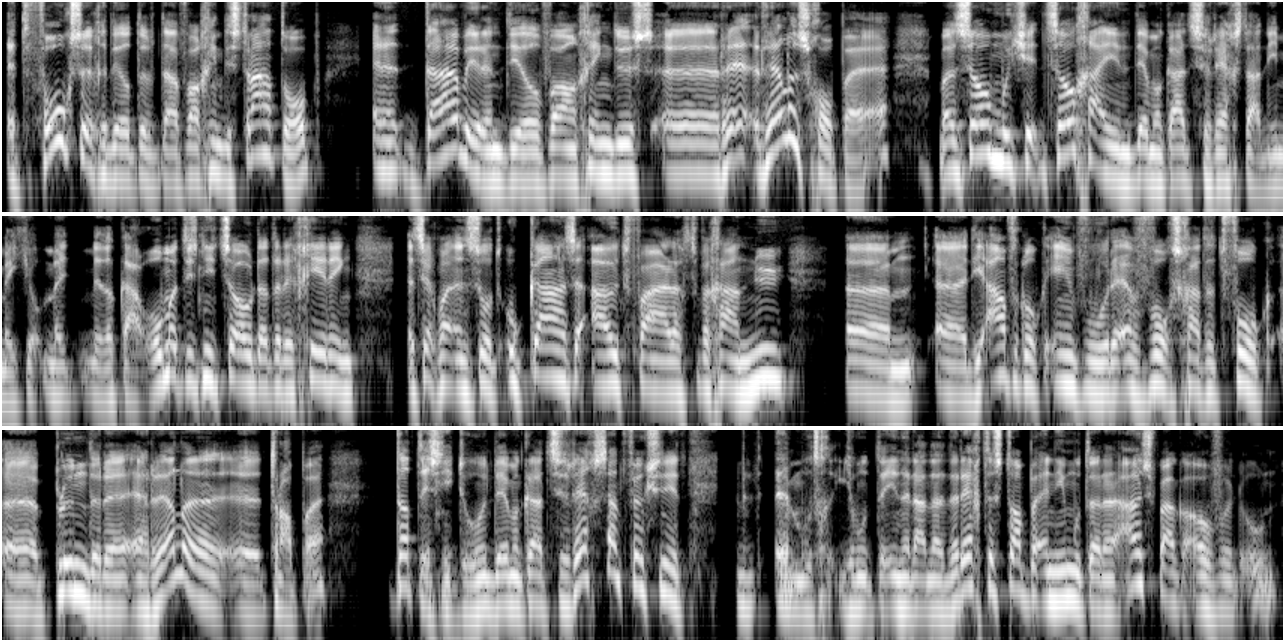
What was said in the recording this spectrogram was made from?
het volkse gedeelte daarvan ging de straat op. En daar weer een deel van ging dus uh, rellen schoppen. Hè? Maar zo, moet je, zo ga je in een democratische rechtsstaat niet met, je, met, met elkaar om. Het is niet zo dat de regering eh, zeg maar, een soort oekase uitvaardigt. We gaan nu um, uh, die avondklok invoeren en vervolgens gaat het volk plunderen en rellen trappen. Dat is niet hoe een democratische rechtsstaat functioneert. Je moet, je moet inderdaad naar de rechter stappen en die moet daar een uitspraak over doen.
